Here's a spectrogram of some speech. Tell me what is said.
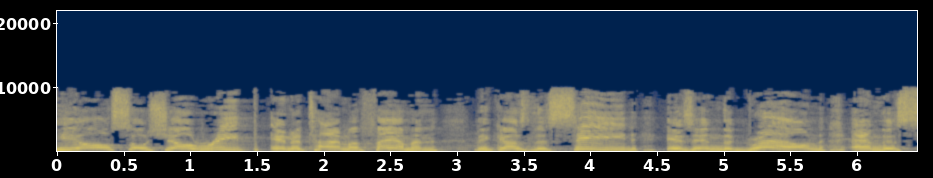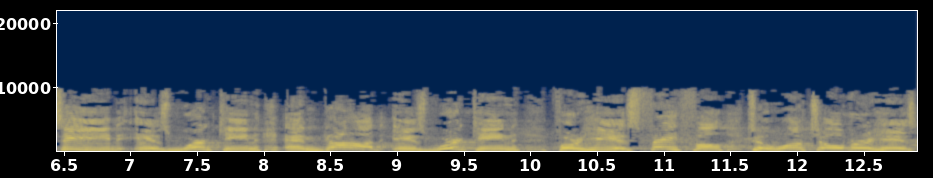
He also shall reap in a time of famine because the seed is in the ground and the seed is working and God is working for He is faithful to watch over His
